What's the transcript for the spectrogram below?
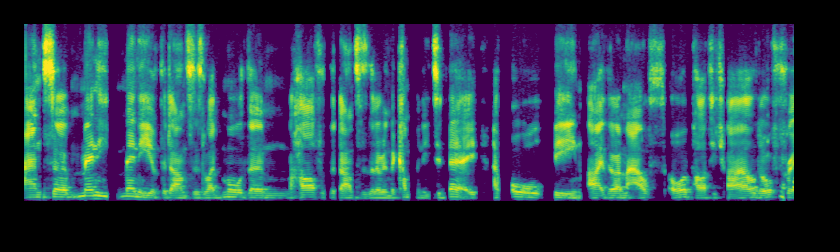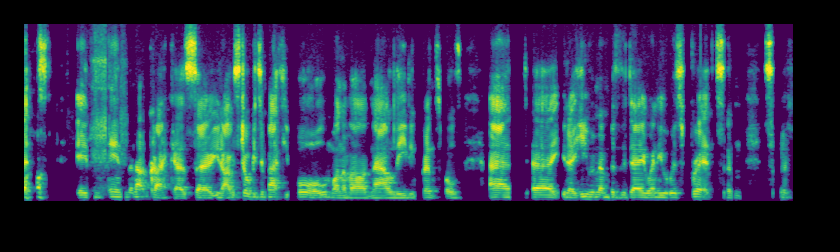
And so many, many of the dancers, like more than half of the dancers that are in the company today, have all been either a mouse or a party child or Fritz in, in the Nutcracker. So, you know, I was talking to Matthew Ball, one of our now leading principals, and, uh, you know, he remembers the day when he was Fritz and sort of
